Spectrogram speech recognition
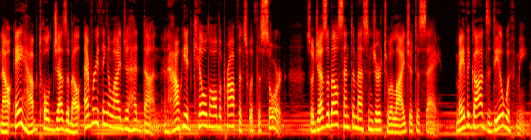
Now Ahab told Jezebel everything Elijah had done and how he had killed all the prophets with the sword. So Jezebel sent a messenger to Elijah to say, May the gods deal with me,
